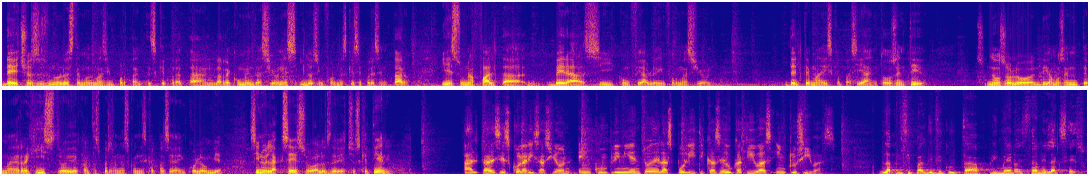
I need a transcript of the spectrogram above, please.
De hecho, ese es uno de los temas más importantes que tratan las recomendaciones y los informes que se presentaron. Y es una falta veraz y confiable de información del tema de discapacidad, en todo sentido. No solo, digamos, en el tema de registro y de cuántas personas con discapacidad en Colombia, sino el acceso a los derechos que tienen alta desescolarización e incumplimiento de las políticas educativas inclusivas. La principal dificultad primero está en el acceso,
